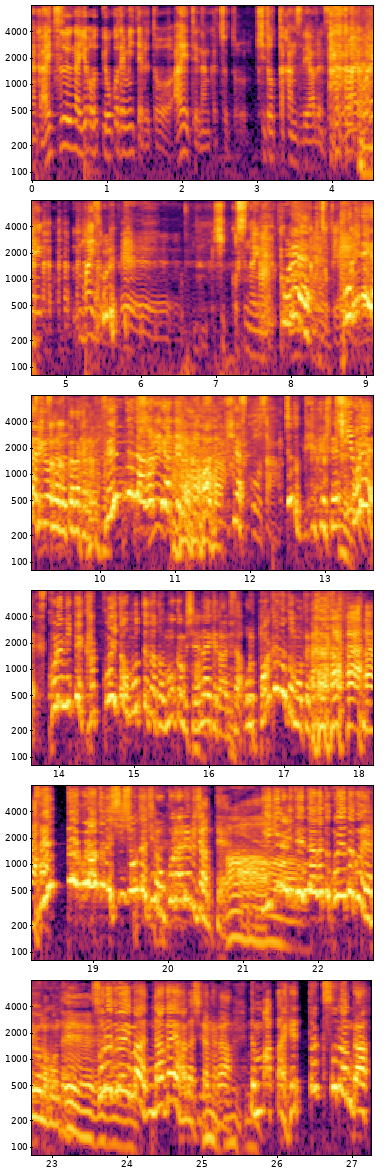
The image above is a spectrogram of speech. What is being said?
なんかあいつがよ横で見てるとあえてなんかちょっと気取った感じでやるんですよ「お前 俺うまいぞ俺」なんか引っ越しの夢ってこれ鳥でやるようなネタだから全然上がってやってるいやちょっとびっくりして。俺これ見てかっこいいと思ってたと思うかもしれないけど兄さん。俺バカだと思ってた。絶対これ後で師匠たちに怒られるじゃんって。いきなり全然上がってこういうとこやるようなもんで、それぐらいまあ長い話だから、でまたへったくそなんだ。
